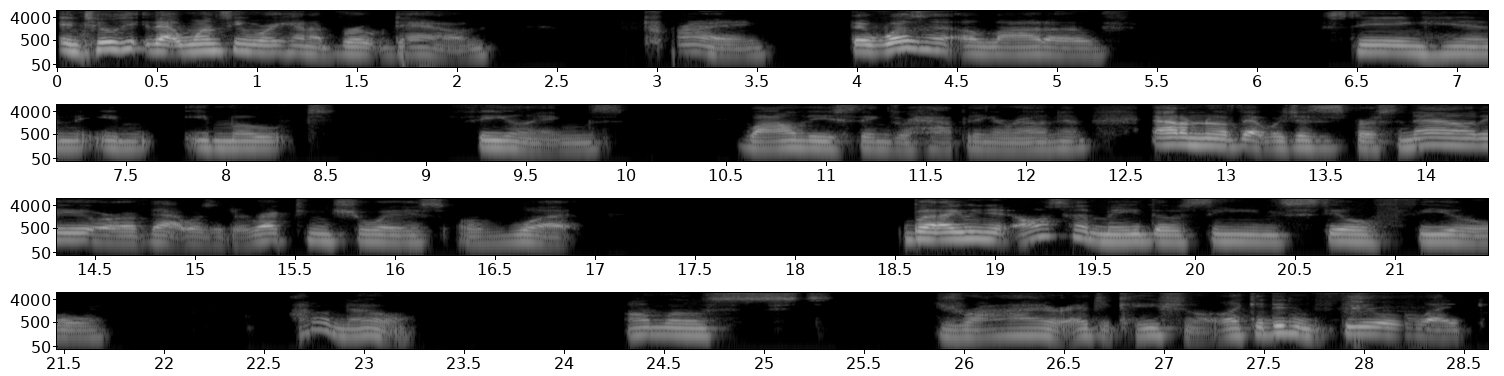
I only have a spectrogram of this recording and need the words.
until he, that one scene where he kind of broke down, crying. There wasn't a lot of seeing him em- emote feelings while these things were happening around him. I don't know if that was just his personality or if that was a directing choice or what. But I mean, it also made those scenes still feel, I don't know, almost dry or educational. Like it didn't feel like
